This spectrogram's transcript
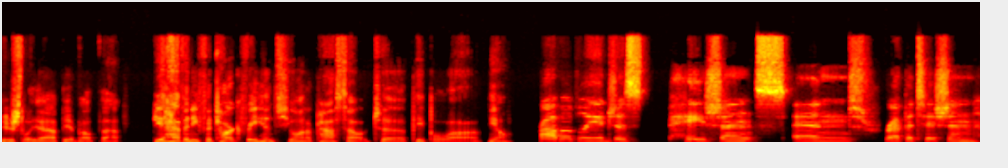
usually happy about that. Do you have any photography hints you want to pass out to people? Uh, you know, probably just patience and repetition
